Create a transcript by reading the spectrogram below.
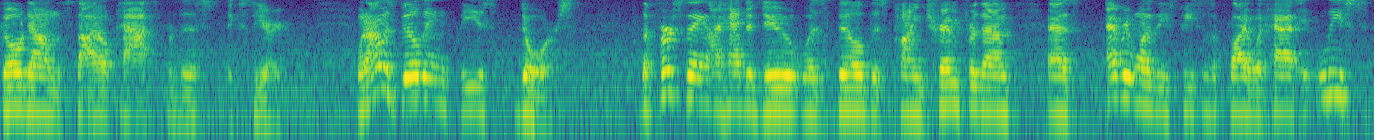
go down the style path for this exterior. When I was building these doors, the first thing I had to do was build this pine trim for them as every one of these pieces of plywood had at least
